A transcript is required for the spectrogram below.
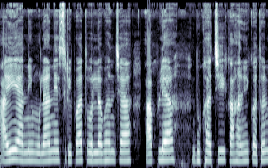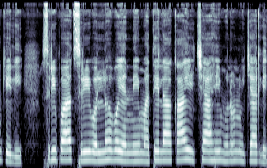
आई आणि मुलाने श्रीपाद वल्लभांच्या आपल्या दुःखाची कहाणी कथन केली. श्रीपाद श्रीवल्लभ यांनी मातेला काय इच्छा आहे म्हणून विचारले.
